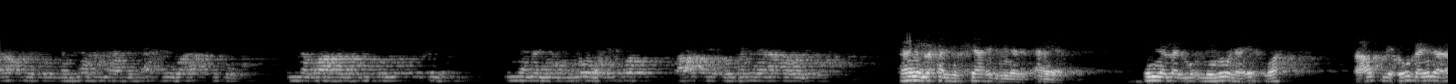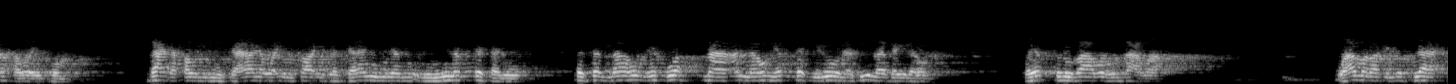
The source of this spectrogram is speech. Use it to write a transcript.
فأصلحوا بينهما بالعدل وأقسطوا إن الله يحب المقسطين إنما المؤمنون إخوة فأصلحوا بين أخويكم هذا محل الشاهد من الآيات. إنما المؤمنون إخوة فأصلحوا بين أخويكم. بعد قوله تعالى وإن طائفتان من المؤمنين اقتتلوا فسماهم إخوة مع أنهم يقتتلون فيما بينهم ويقتل بعضهم بعضا. وأمر بالإصلاح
